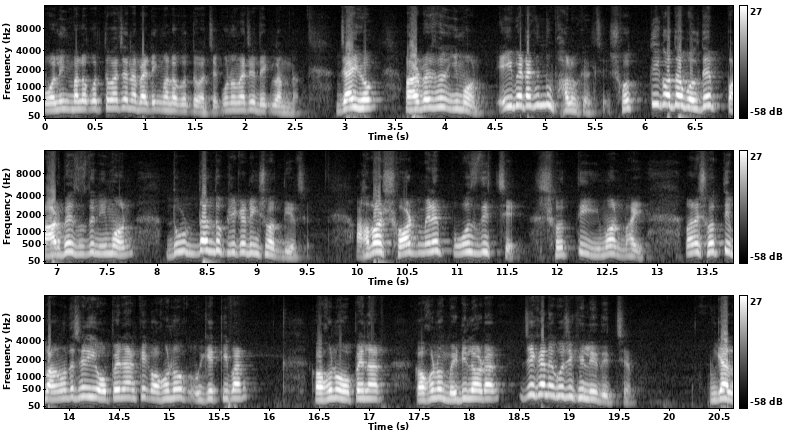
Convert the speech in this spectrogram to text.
বোলিং ভালো করতে পারছে, না ব্যাটিং ভালো করতে পারছে, কোনো ম্যাচে দেখলাম না। যাই হোক, পারভেজ হোসেন ইমন, এই ব্যাটা কিন্তু ভালো খেলছে। সত্যি কথা বলতে, পারভেজ হোসেন ইমন দুর্দান্ত ক্রিকেটিং শট দিয়েছে। আবার শট মেরে পোজ দিচ্ছে। সত্যি ইমন ভাই মানে সত্যি বাংলাদেশের এই ওপেনারকে কখনো উইকেট কিপার কখনো ওপেনার কখনো মিডিল অর্ডার যেখানে খুশি খেলিয়ে দিচ্ছে। গেল।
